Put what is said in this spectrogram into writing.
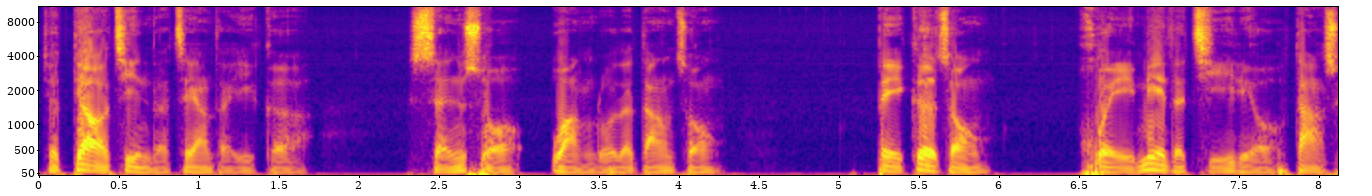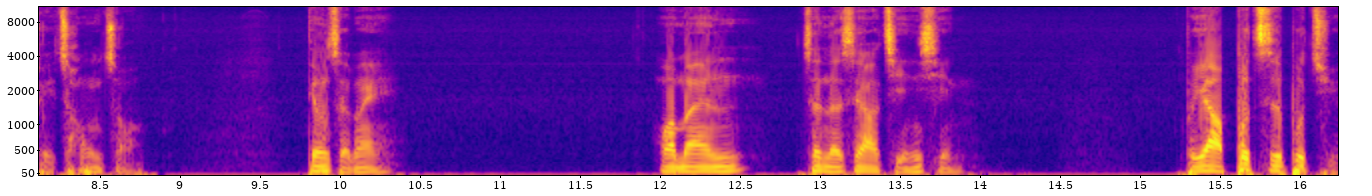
就掉进了这样的一个绳索网罗的当中，被各种毁灭的急流大水冲走。弟兄姊妹。我们真的是要警醒，不要不知不觉，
